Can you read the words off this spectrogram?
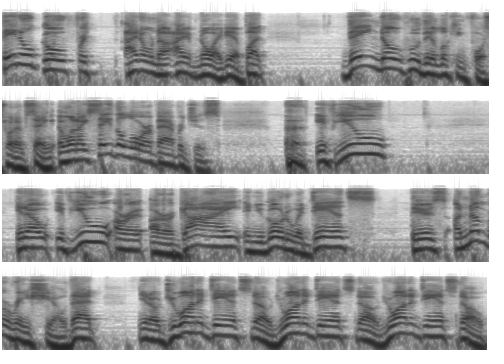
They don't go for, I don't know, I have no idea, but they know who they're looking for, is what I'm saying. And when I say the law of averages, if you, you know, if you are a, are a guy and you go to a dance, there's a number ratio that, you know, do you want to dance? No. Do you want to dance? No. Do you want to dance? No.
